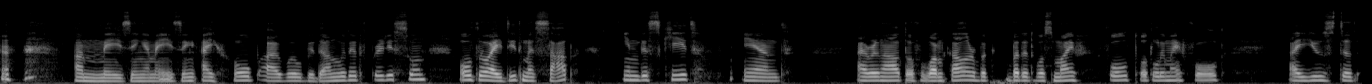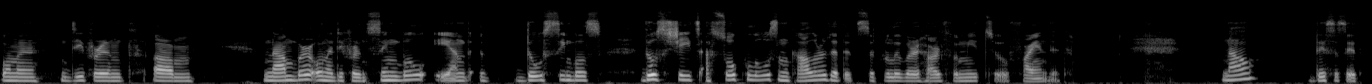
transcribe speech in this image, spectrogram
amazing, amazing. I hope I will be done with it pretty soon. Although I did mess up in this kit and I ran out of one color, but, but it was my fault, totally my fault. I used it on a different um, number, on a different symbol, and those symbols, those shades are so close in color that it's really very hard for me to find it. Now, this is it.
